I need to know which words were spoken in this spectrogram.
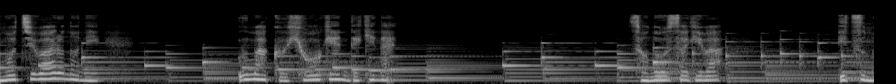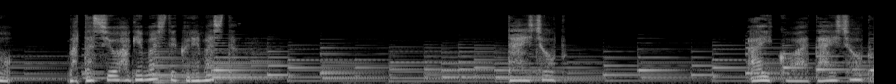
持ちはあるのにうまく表現できない。そのうさぎはいつも私を励ましてくれました。大丈夫。愛子は大丈夫。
